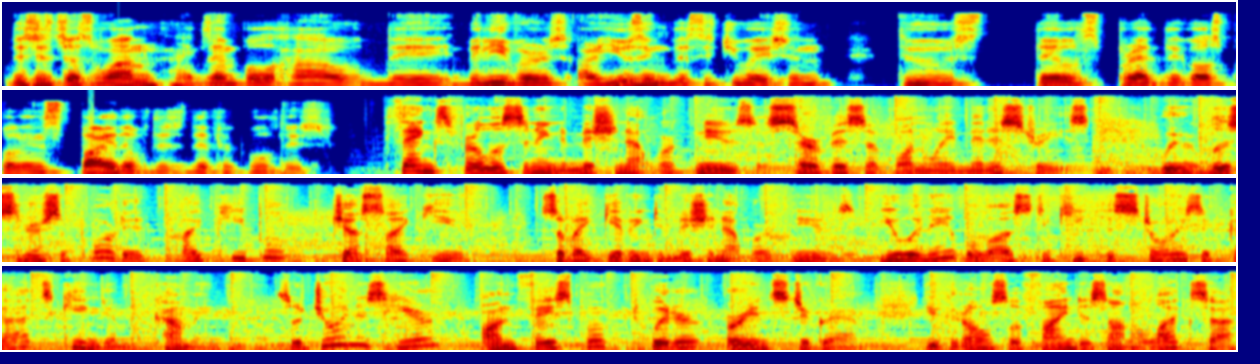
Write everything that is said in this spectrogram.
This is just one example how the believers are using the situation to still spread the gospel in spite of these difficulties. Thanks for listening to Mission Network News, a service of One Way Ministries. We're listener supported by people just like you. So by giving to Mission Network News, you enable us to keep the stories of God's kingdom coming. So join us here on Facebook, Twitter, or Instagram. You can also find us on Alexa,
